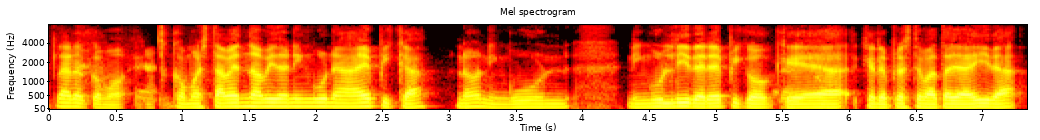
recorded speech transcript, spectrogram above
Claro, como, como esta vez no ha habido ninguna épica, ¿no? Ningún, ningún líder épico que, que le preste batalla a Ida,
